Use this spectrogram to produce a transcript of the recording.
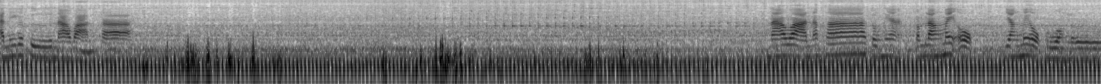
อันนี้ก็คือนาหวานค่ะนาหวานนะคะ ตรงเนี้ยกำลังไม่ออกยังไม่ออกรวงเลย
